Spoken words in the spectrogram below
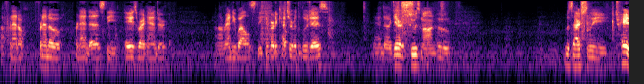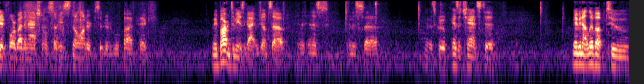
Uh, Fernando Fernando Hernandez, the A's right-hander. Uh, Randy Wells, the converted catcher with the Blue Jays, and uh, Garrett Guzman, who was actually traded for by the Nationals, so he's no longer considered a Rule Five pick. I mean, Barton to me is the guy who jumps out in, in this in this uh, in this group. He has a chance to maybe not live up to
